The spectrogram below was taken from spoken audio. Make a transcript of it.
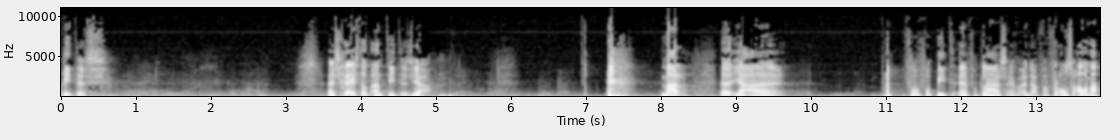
Pieters. Hij schreef dat aan Titus, ja. maar, uh, ja, uh, voor, voor, Piet en voor Klaas en voor, nou, voor, voor, ons allemaal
